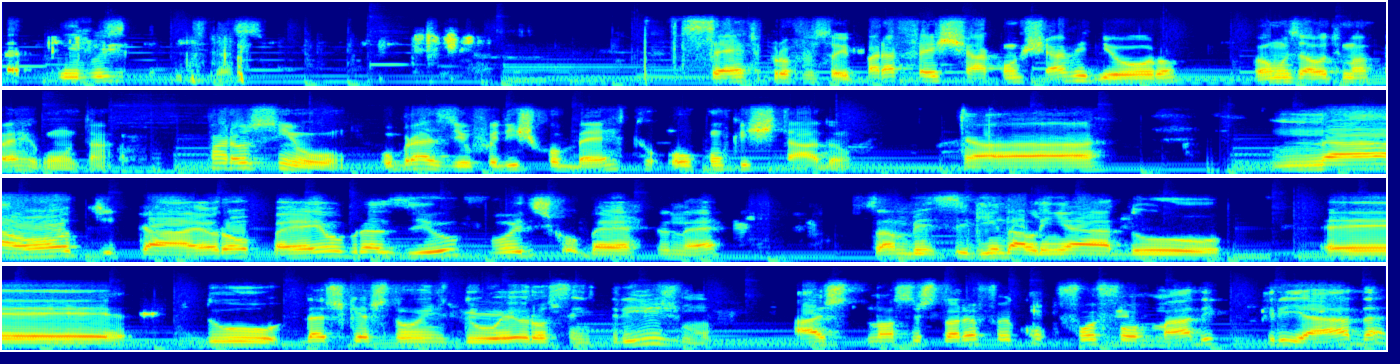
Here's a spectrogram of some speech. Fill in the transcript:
das tribos indígenas. Certo, professor. E para fechar com chave de ouro, vamos à última pergunta. Para o senhor, o Brasil foi descoberto ou conquistado? Ah, na ótica europeia, o Brasil foi descoberto, né? Seguindo a linha do, é, do das questões do eurocentrismo, a nossa história foi, foi formada e criada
